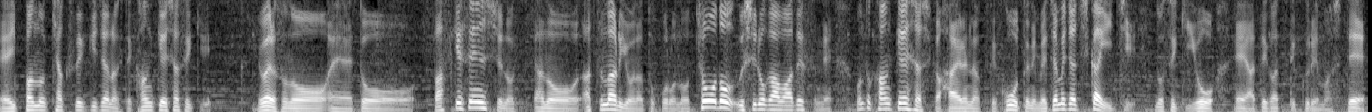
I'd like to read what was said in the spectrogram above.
え、一般の客席じゃなくて関係者席、いわゆるその、えっ、ー、と、バスケ選手の、あの、集まるようなところのちょうど後ろ側ですね。ほんと関係者しか入れなくて、コートにめちゃめちゃ近い位置の席を、えー、当てがってくれまして、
